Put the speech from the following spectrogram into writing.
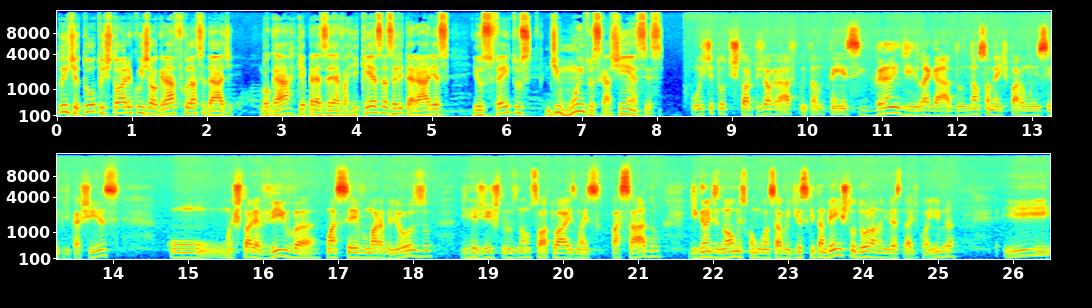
do Instituto Histórico e Geográfico da cidade, lugar que preserva riquezas literárias e os feitos de muitos caxienses o Instituto Histórico Geográfico, então, tem esse grande legado, não somente para o município de Caxias, com uma história viva, um acervo maravilhoso, de registros não só atuais, mas passado, de grandes nomes como Gonçalves Dias, que também estudou lá na Universidade de Coimbra, e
